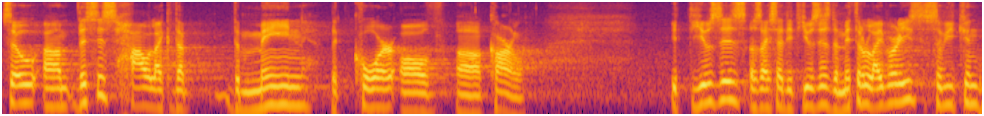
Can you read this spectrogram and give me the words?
So um, this is how like the, the main, the core of uh, Carl. It uses, as I said, it uses the Mithril libraries. So you can,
